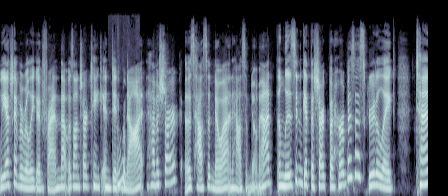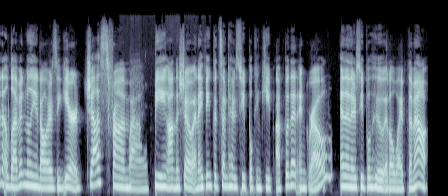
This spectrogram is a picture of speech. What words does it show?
We actually have a really good friend that was on Shark Tank and did Ooh. not have a shark. It was House of Noah and House of Nomad. And Liz didn't get the shark, but her business grew to like 10, 11 million dollars a year just from Wow. being on the show. And I think that sometimes people can keep up with it and grow. And then there's people who it'll wipe them out.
